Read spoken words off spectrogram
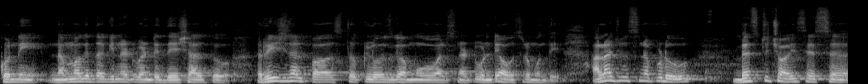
కొన్ని నమ్మకదగినటువంటి దేశాలతో రీజనల్ పవర్స్తో క్లోజ్గా మూవ్ అవ్వాల్సినటువంటి అవసరం ఉంది. అలా చూసినప్పుడు బెస్ట్ చాయిసెస్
